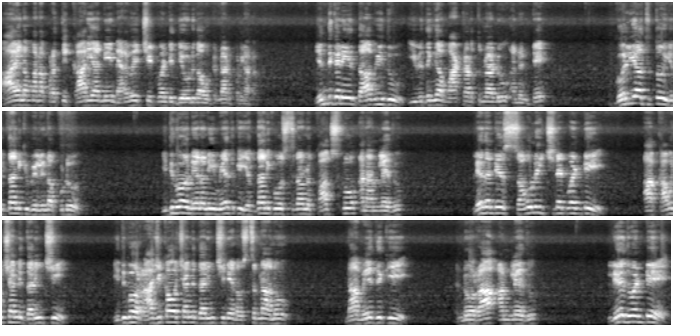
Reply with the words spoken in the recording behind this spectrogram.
ఆయన మన ప్రతి కార్యాన్ని నెరవేర్చేటువంటి దేవుడిగా ఉంటున్నాడు పిల్లల ఎందుకని దావీదు ఈ విధంగా మాట్లాడుతున్నాడు అని అంటే గొలియాతుతో యుద్ధానికి వెళ్ళినప్పుడు ఇదిగో నేను నీ మీదకి యుద్ధానికి వస్తున్నాను కాచుకో అని అనలేదు. లేదంటే సౌలు ఇచ్చినటువంటి ఆ కవచాన్ని ధరించి ఇదిగో రాజకవచాన్ని ధరించి నేను వస్తున్నాను నా మీదకి నువ్వు రా అనలేదు. లేదు అంటే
